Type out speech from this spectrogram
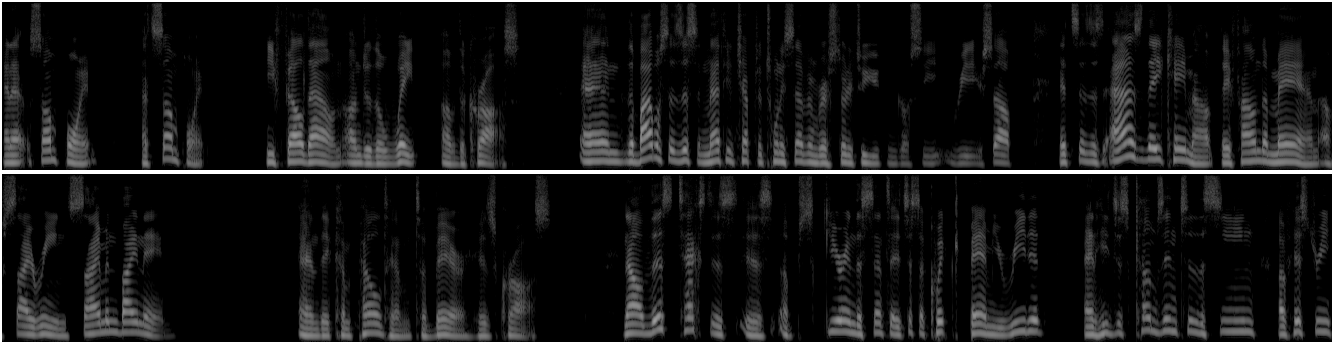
And at some point, at some point, he fell down under the weight of the cross. And the Bible says this in Matthew chapter 27, verse 32. You can go see, read it yourself. It says this As they came out, they found a man of Cyrene, Simon by name, and they compelled him to bear his cross. Now, this text is, is obscure in the sense that it's just a quick bam, you read it, and he just comes into the scene of history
